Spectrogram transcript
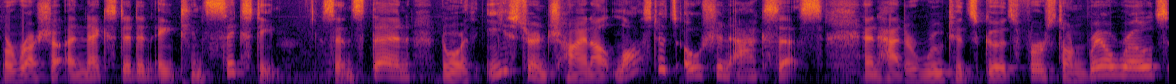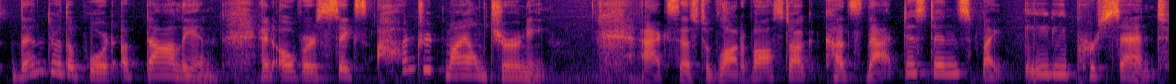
but Russia annexed it in 1860. Since then, northeastern China lost its ocean access and had to route its goods first on railroads, then through the port of Dalian, an over 600 mile journey. Access to Vladivostok cuts that distance by 80%.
